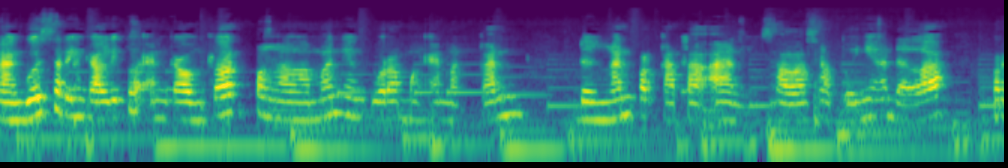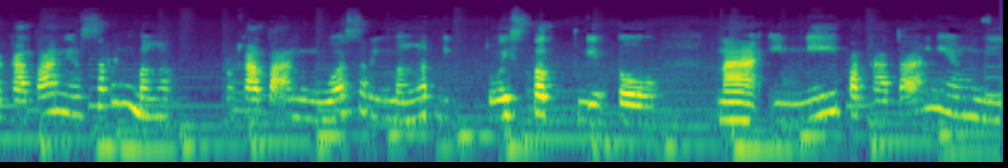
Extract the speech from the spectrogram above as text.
Nah gue sering kali tuh encounter pengalaman yang kurang mengenakan dengan perkataan. Salah satunya adalah perkataan yang sering banget perkataan gue sering banget di twisted gitu. Nah ini perkataan yang di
